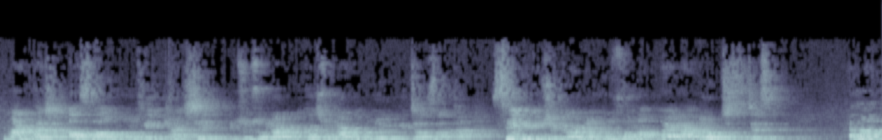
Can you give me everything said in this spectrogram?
Şimdi arkadaşlar asla unutmamız gereken şey, bütün sorularda, birkaç sorularda bunu uygulayacağız zaten. Sevgi köşe gördüğümüz zaman paralel doğru çizeceğiz. Hemen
